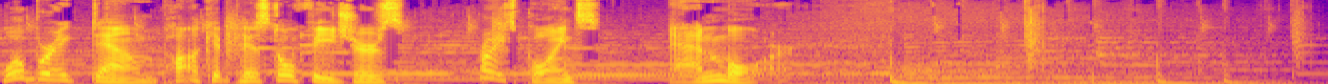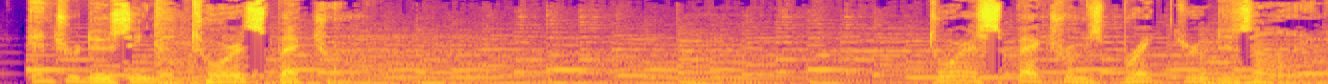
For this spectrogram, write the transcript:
We'll break down pocket pistol features, price points, and more. Introducing the Taurus Spectrum. Taurus Spectrum's breakthrough design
